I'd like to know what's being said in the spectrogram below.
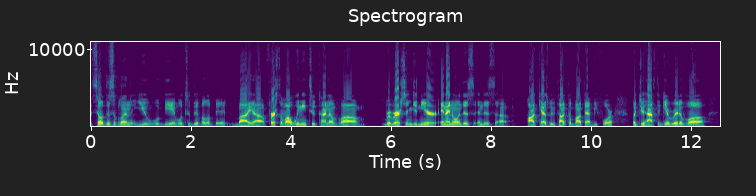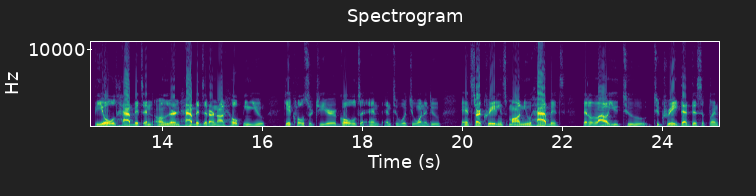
self discipline you would be able to develop it by uh, first of all we need to kind of um, reverse engineer and i know in this in this uh, podcast we've talked about that before but you have to get rid of uh, the old habits and unlearn habits that are not helping you get closer to your goals and and to what you want to do and start creating small new habits that allow you to to create that discipline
